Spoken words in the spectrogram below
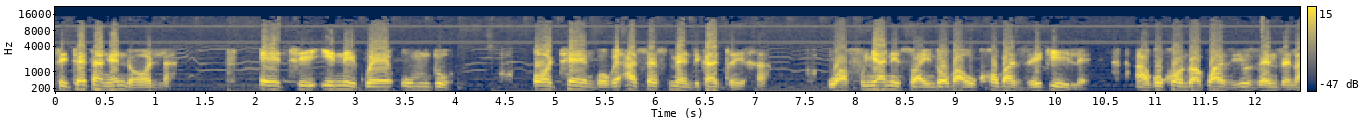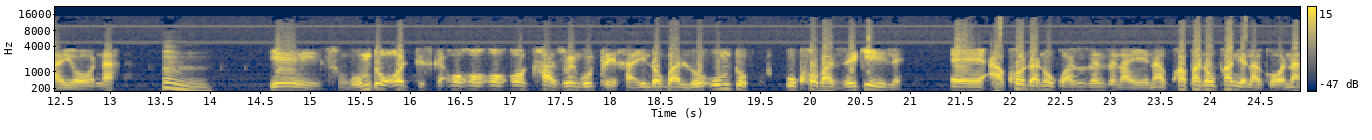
sithetha ngendodla ethi inikwe umuntu othe ngokwe-assessment kagqirha wafunyaniswa into yoba ukhobazekile akukho nto akwaziyo uzenzela yona. Mm. Yes ngumuntu odiska o- o- o- ochazwe ngugqirha into yokuba lo umntu ukhobazekile eh akho nto anokwazi uzenzela yena akho apha anophangela khona.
